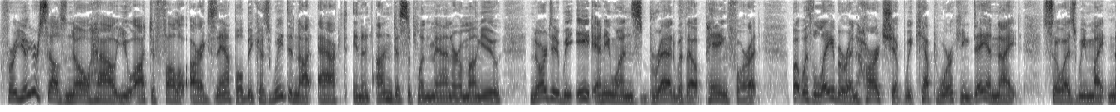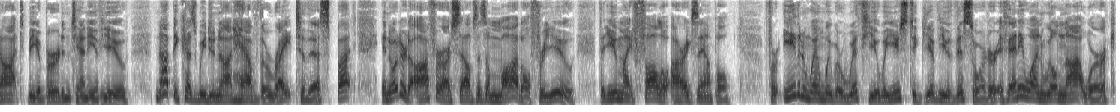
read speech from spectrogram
For you yourselves know how you ought to follow our example, because we did not act in an undisciplined manner among you, nor did we eat anyone's bread without paying for it. But with labor and hardship we kept working day and night, so as we might not be a burden to any of you, not because we do not have the right to this, but in order to offer ourselves as a model for you, that you might follow our example. For even when we were with you, we used to give you this order, if anyone will not work,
